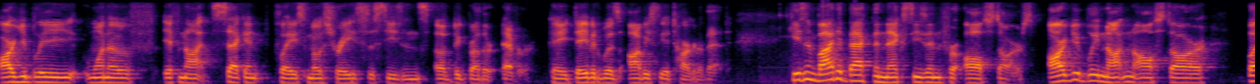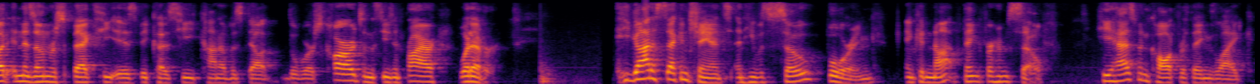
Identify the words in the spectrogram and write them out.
Arguably one of, if not second place most racist seasons of Big Brother ever. Okay, David was obviously a target of that. He's invited back the next season for All Stars. Arguably not an All Star, but in his own respect, he is because he kind of was dealt the worst cards in the season prior, whatever. He got a second chance and he was so boring and could not think for himself he has been called for things like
